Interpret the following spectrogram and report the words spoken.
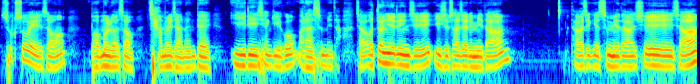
숙소에서 머물러서 잠을 자는데 일이 생기고 말았습니다. 자, 어떤 일인지 24절입니다. 다 같이 읽겠습니다. 시작.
